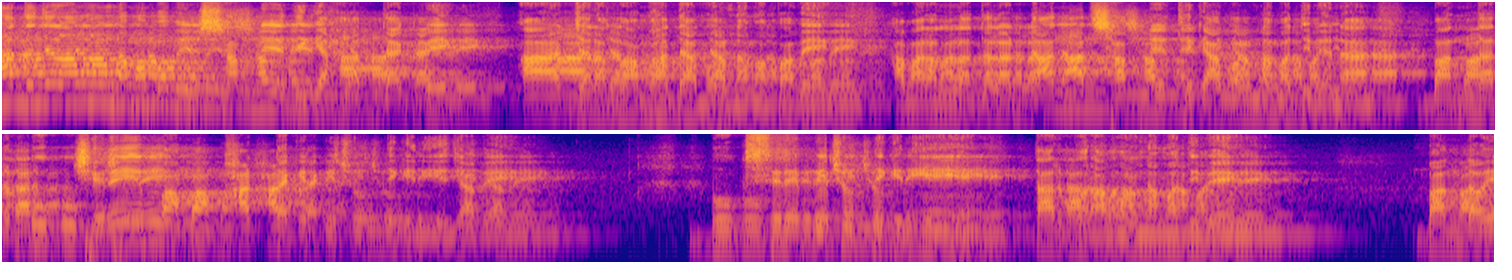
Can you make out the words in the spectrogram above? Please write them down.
হাতে যারা আমল নামা পাবে সামনের দিকে হাত থাকবে। আর যারা বাম হাতে আমল নামা পাবে আমার আল্লাহ তাআলা ডান হাত সামনের থেকে আমল নামা দিবে না বান্দার বুক ছেড়ে বাম হাতটাকে পিছন দিকে নিয়ে যাবে। বুক ছেড়ে পিছন দিকে নিয়ে তারপর আমল নামা দিবে। বান্দা ওই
